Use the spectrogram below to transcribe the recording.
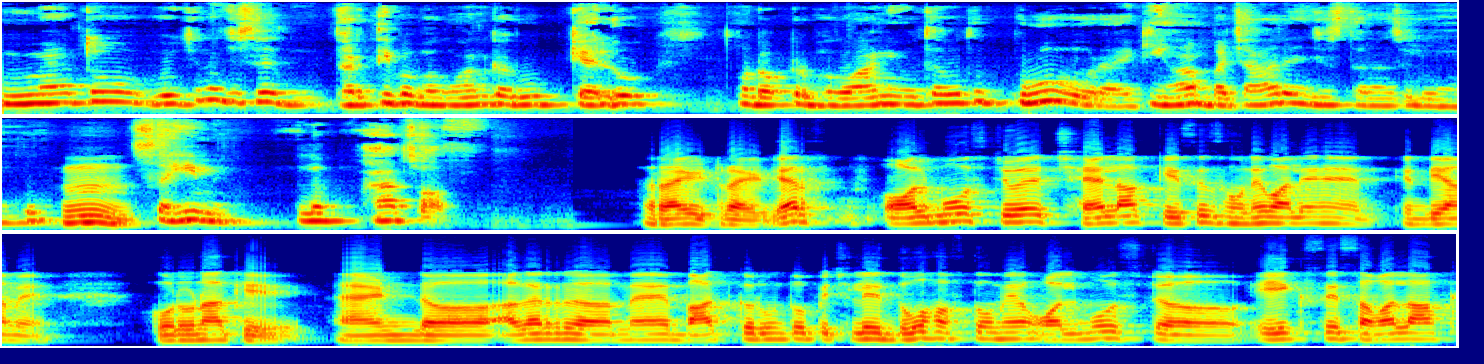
मैं तो वो ना जैसे धरती पर भगवान का रूप कह लो और डॉक्टर भगवान ही होता है वो तो प्रूव हो रहा है कि हाँ बचा रहे हैं जिस तरह से लोगों को। हम्म। सही में मतलब हाथ ऑफ़ राइट राइट यार ऑलमोस्ट जो है छह लाख केसेस होने वाले हैं इंडिया में। कोरोना के। एंड uh, अगर uh, मैं बात करूँ तो पिछले दो हफ्तों में ऑलमोस्ट uh, एक से सवा लाख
